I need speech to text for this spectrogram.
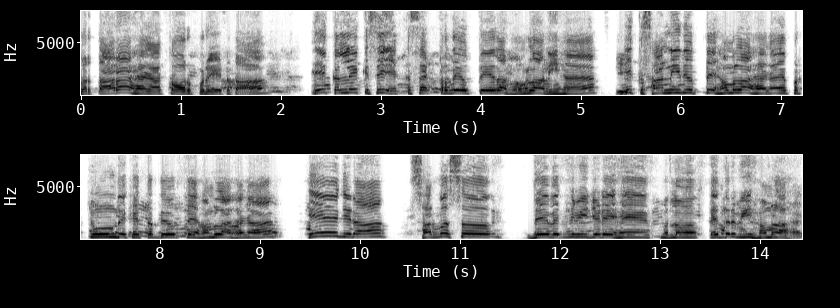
ਵਰਤਾਰਾ ਹੈਗਾ ਕਾਰਪੋਰੇਟ ਦਾ ਇਹ ਇਕੱਲੇ ਕਿਸੇ ਇੱਕ ਸੈਕਟਰ ਦੇ ਉੱਤੇ ਇਹਦਾ ਹਮਲਾ ਨਹੀਂ ਹੈ। ਇਹ ਕਿਸਾਨੀ ਦੇ ਉੱਤੇ ਹਮਲਾ ਹੈਗਾ ਇਹ ਪਰਚੂਨ ਦੇ ਖੇਤਰ ਦੇ ਉੱਤੇ ਹਮਲਾ ਹੈਗਾ। ਇਹ ਜਿਹੜਾ ਸਰਵਿਸ ਦੇ ਵਿੱਚ ਵੀ ਜਿਹੜੇ ਇਹ ਮਤਲਬ ਇੱਧਰ ਵੀ ਹਮਲਾ ਹੈ।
